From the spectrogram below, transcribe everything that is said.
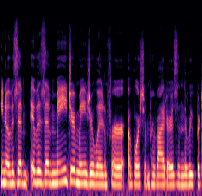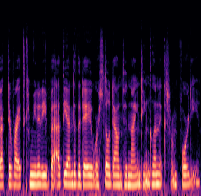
you know it was a it was a major major win for abortion providers and the reproductive rights community. But at the end of the day, we're still down to 19 clinics from 40.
